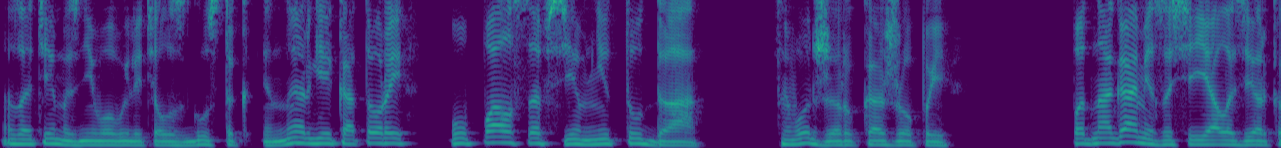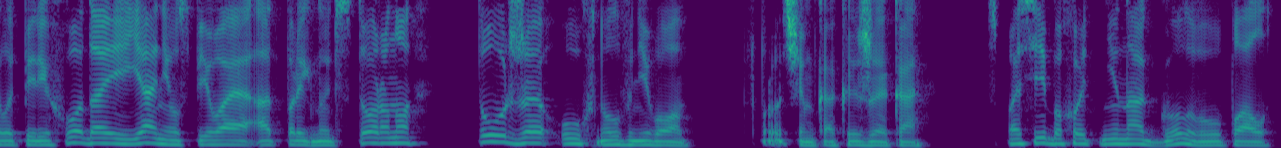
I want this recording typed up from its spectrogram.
а затем из него вылетел сгусток энергии, который упал совсем не туда. Вот же рукожопый. Под ногами засияло зеркало перехода, и я, не успевая отпрыгнуть в сторону, тут же ухнул в него. Впрочем, как и Жека. Спасибо, хоть не на голову упал.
